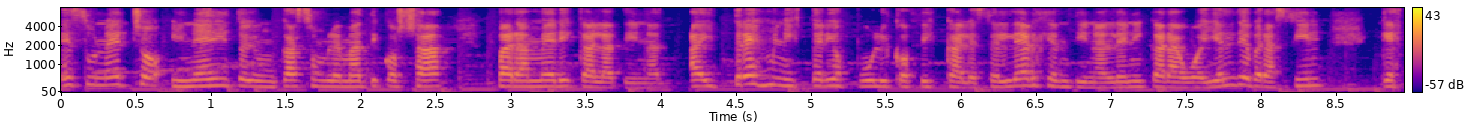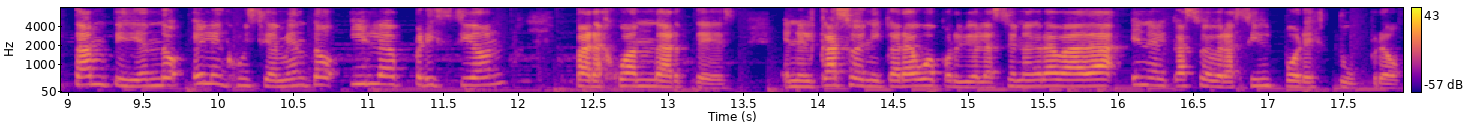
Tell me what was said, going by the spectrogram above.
Es un hecho inédito y un caso emblemático ya para América Latina. Hay tres ministerios públicos fiscales, el de Argentina, el de Nicaragua y el de Brasil, que están pidiendo el enjuiciamiento y la prisión para Juan D'Artés. En el caso de Nicaragua por violación agravada, en el caso de Brasil por estupro.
